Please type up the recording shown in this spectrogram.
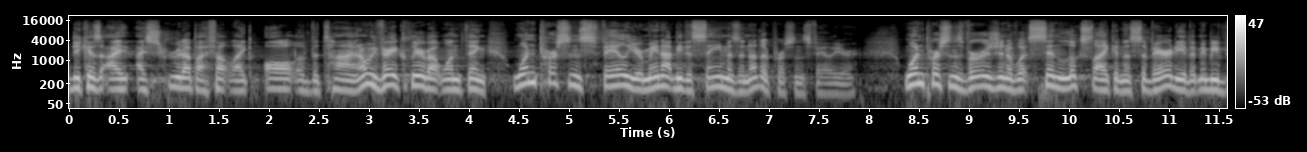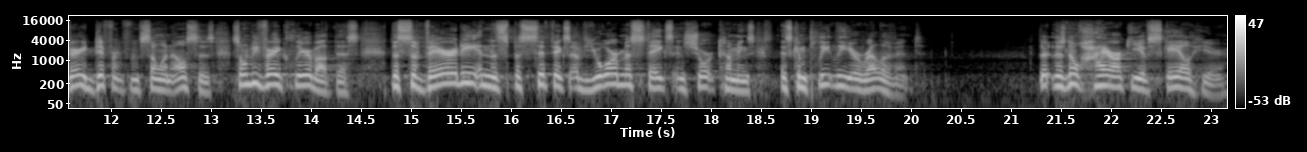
because I, I screwed up, I felt like all of the time. And I want to be very clear about one thing one person's failure may not be the same as another person's failure. One person's version of what sin looks like and the severity of it may be very different from someone else's. So I want to be very clear about this. The severity and the specifics of your mistakes and shortcomings is completely irrelevant. There's no hierarchy of scale here.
